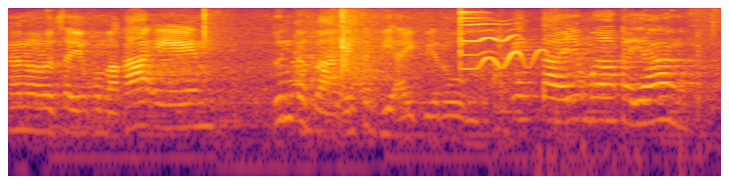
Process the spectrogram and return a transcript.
nanonood sa yung kumakain, dun ka bagay sa VIP room. Ayan tayo mga kayangs!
